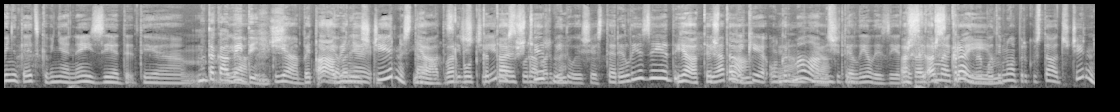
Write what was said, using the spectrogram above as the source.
viņa teica, ka viņai neizzied tie. Nu, tā kā jā, vidiņš. Jā, bet Ā, ir jau arī viņai- šķirnes jā, tādas. varbūt, ka ir tā ir šķirnes, kurām var šķirne. vidū ir šie sterilie ziedi. Jā, tieši jā, tā. Palikie, un gar Jā, malām jā, ir šitie tie- lielie ziedi. ar- Tā es ar domāju, ka skrajiem. varbūt ir nopirkusi tādu šķirni.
